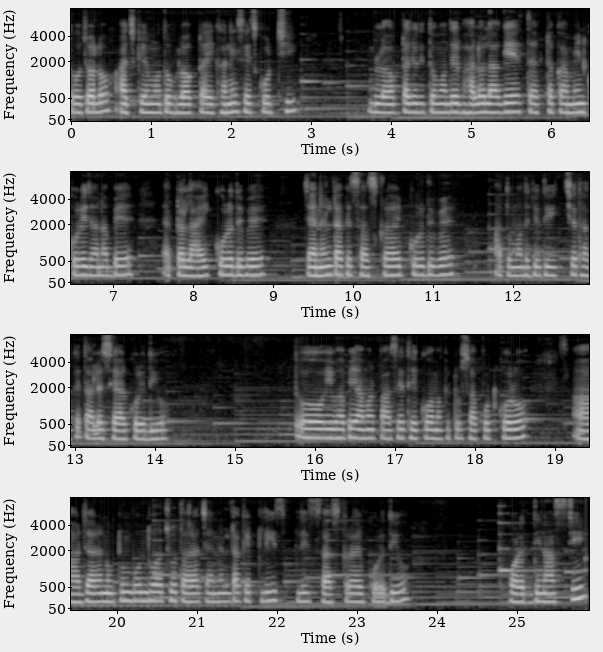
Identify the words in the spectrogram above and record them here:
তো চলো আজকের মতো ব্লগটা এখানেই শেষ করছি। ব্লগটা যদি তোমাদের ভালো লাগে, তো একটা কমেন্ট করে জানাবে, একটা লাইক করে দেবে, চ্যানেলটাকে সাবস্ক্রাইব করে দেবে। আর তোমাদের যদি ইচ্ছে থাকে তাহলে শেয়ার করে দিও। তো এভাবে আমার পাশে থেকো, আমাকে একটু সাপোর্ট করো। আর যারা নতুন বন্ধু আছো, তারা চ্যানেলটাকে প্লিজ প্লিজ সাবস্ক্রাইব করে দিও। পরের দিন আসছি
